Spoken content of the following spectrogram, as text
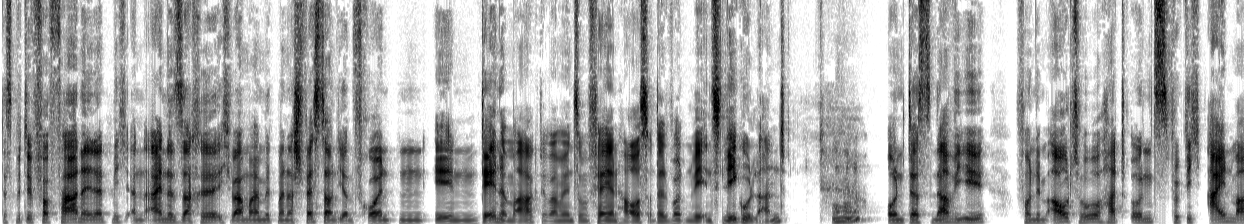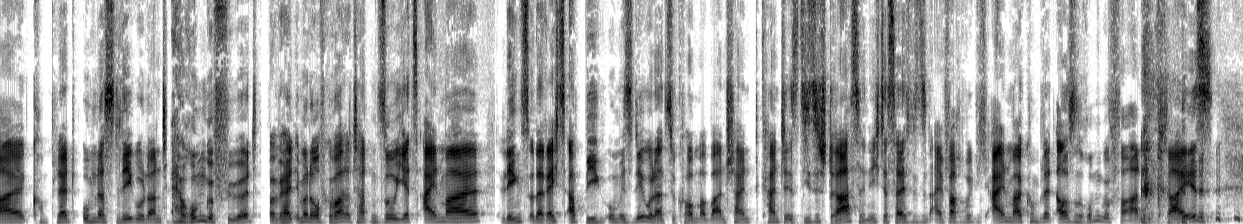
Das mit dem Verfahren erinnert mich an eine Sache. Ich war mal mit meiner Schwester und ihren Freunden in Dänemark. Da waren wir in so einem Ferienhaus und dann wollten wir ins Legoland. Und das Navi von dem Auto hat uns wirklich einmal komplett um das Legoland herumgeführt, weil wir halt immer darauf gewartet hatten, so jetzt einmal links oder rechts abbiegen, um ins Legoland zu kommen, aber anscheinend kannte es diese Straße nicht. Das heißt, wir sind einfach wirklich einmal komplett außen rum gefahren im Kreis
